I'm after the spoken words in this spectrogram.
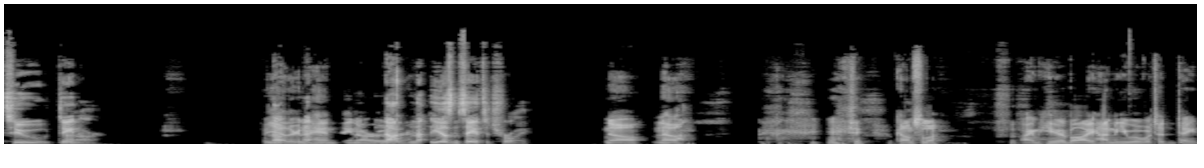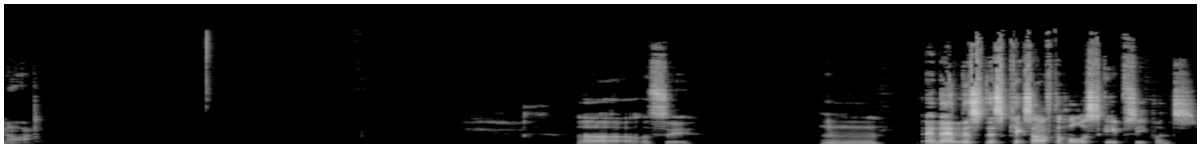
to Danar. But yeah, they're gonna not- hand Danar over. Not, not. He doesn't say it to Troi. No, no. Counselor, I'm hereby handing you over to Danar. Uh, let's see. Mm, and then this this kicks off the whole escape sequence.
